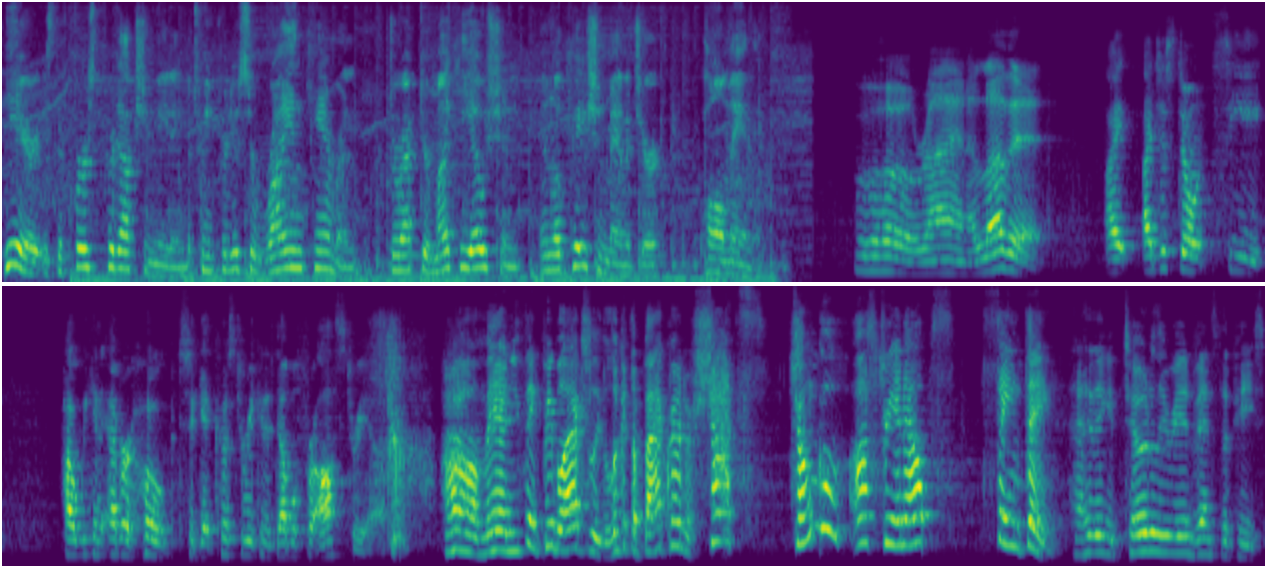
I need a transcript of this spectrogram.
Here is the first production meeting between producer Ryan Cameron, director Mikey Ocean, and location manager Paul Manning. Whoa, Ryan, I love it. I I just don't see how we can ever hope to get Costa Rica to double for Austria. Oh man, you think people actually look at the background of shots? Jungle? Austrian Alps? Same thing. I think it totally reinvents the piece.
